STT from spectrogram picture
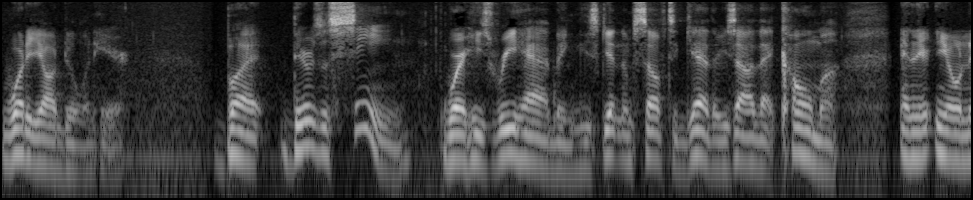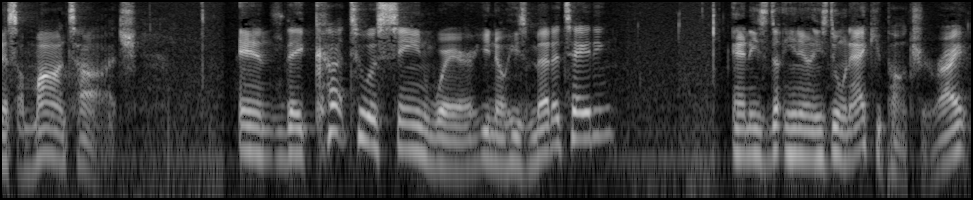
what are y'all doing here?" But there's a scene where he's rehabbing, he's getting himself together, he's out of that coma, and you know, and it's a montage. And they cut to a scene where you know he's meditating, and he's you know he's doing acupuncture, right?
